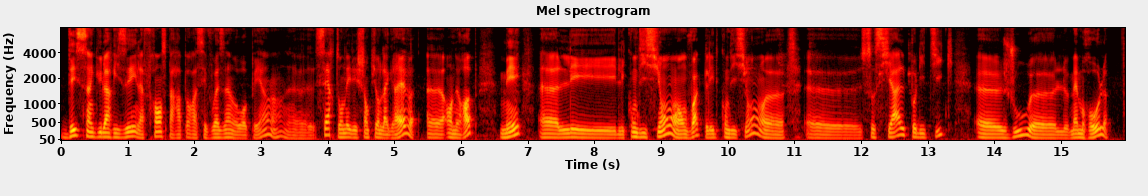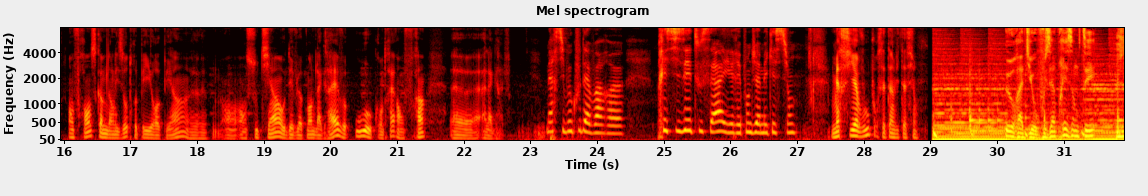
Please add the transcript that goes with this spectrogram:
désingulariser la France par rapport à ses voisins européens. Hein. certes, on est les champions de la grève en Europe, mais les, les, conditions, on voit que les conditions sociales, politiques, jouent le même rôle en France comme dans les autres pays européens, euh, en, soutien au développement de la grève ou au contraire en frein euh, à la grève. Merci beaucoup d'avoir précisé tout ça et répondu à mes questions. Merci à vous pour cette invitation. Euradio vous a présenté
